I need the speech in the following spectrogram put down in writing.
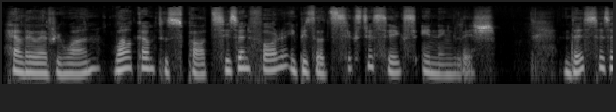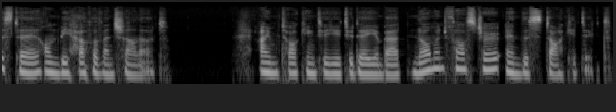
Hello, everyone. Welcome to Spot Season 4, Episode 66 in English. This is Esther on behalf of Anne Charlotte. I'm talking to you today about Norman Foster and the Starchitect.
